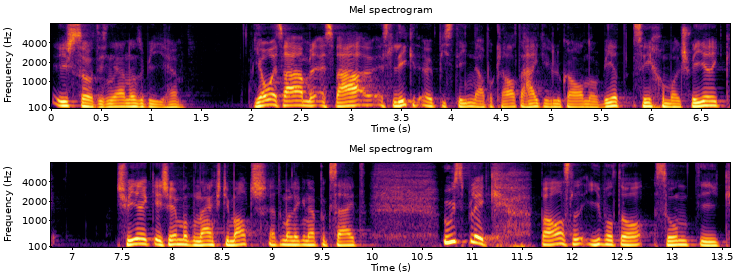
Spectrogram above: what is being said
Ist so, die sind ja auch noch dabei. Ja, ja es, wär, es, wär, es liegt etwas drin, aber klar, der gegen Lugano wird sicher mal schwierig. Schwierig ist immer der nächste Match, hat mal irgendjemand gesagt. Ausblick: Basel, Iverda, Sonntag,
